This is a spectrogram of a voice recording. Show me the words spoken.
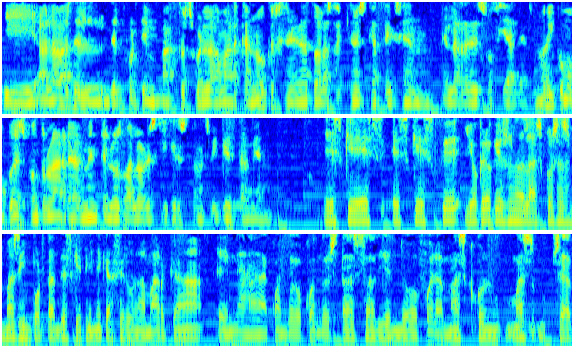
y hablabas del, del fuerte impacto sobre la marca, ¿no? Que genera todas las acciones que hacéis en, en las redes sociales, ¿no? Y cómo puedes controlar realmente los valores que quieres transmitir también. Es que es, es que es que yo creo que es una de las cosas más importantes que tiene que hacer una marca en cuando, cuando estás saliendo fuera. Más con, más, o sea,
